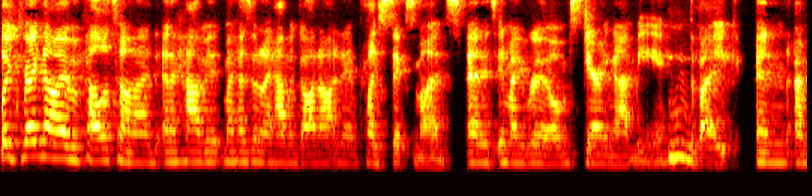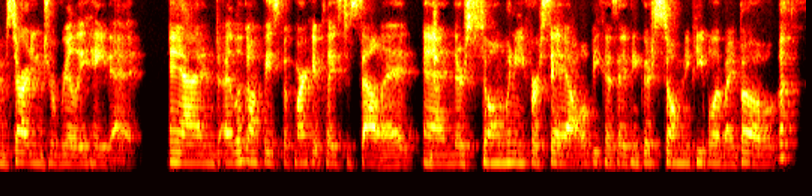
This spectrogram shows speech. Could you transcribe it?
like right now I have a Peloton and I haven't, my husband and I haven't gone on it in probably six months and it's in my room staring at me, mm. the bike, and I'm starting to really hate it. And I look on Facebook Marketplace to sell it and there's so many for sale because I think there's so many people in my boat.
